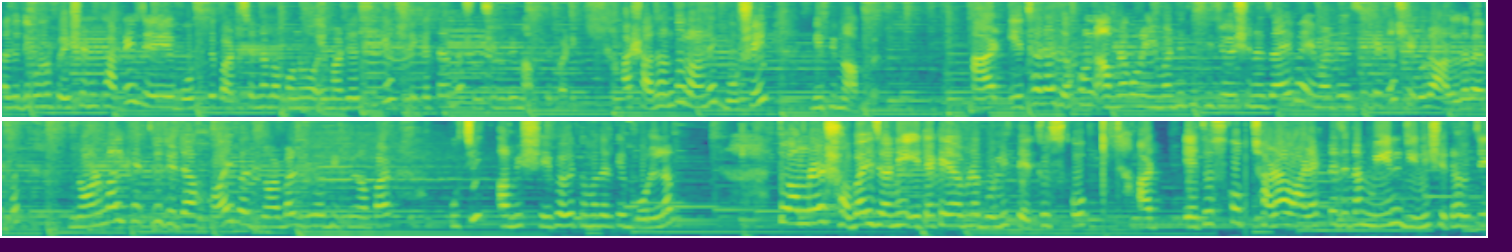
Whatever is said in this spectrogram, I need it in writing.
আর যদি কোনো পেশেন্ট থাকে যে বসতে পারছে না বা কোনো এমার্জেন্সি কেস সেক্ষেত্রে আমরা শুয়ে শুয়ে বিপি মাপতে পারি। আর সাধারণত নাহলে বসেই বিপি মাপবে। আর এছাড়া যখন আমরা কোনো ইমার্জেন্সি সিচুয়েশনে যাই বা এমার্জেন্সি ক্ষেত্রে, সেগুলো আলাদা ব্যাপার। নর্মাল ক্ষেত্রে যেটা হয় বা নর্মাল যেভাবে বিপি মাপার উচিত, আমি সেইভাবে তোমাদেরকে বললাম। আমরা সবাই জানি, এটাকে আমরা বলি টেথোস্কোপ আর টেথোস্কোপ ছাড়াও আরেকটা যেটা মেন জিনিস, সেটা হচ্ছে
